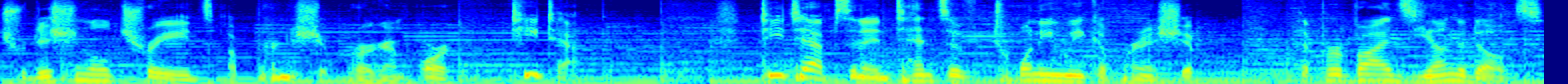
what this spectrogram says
Traditional Trades Apprenticeship Program, or TTAP. Is an intensive 20 week apprenticeship that provides young adults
